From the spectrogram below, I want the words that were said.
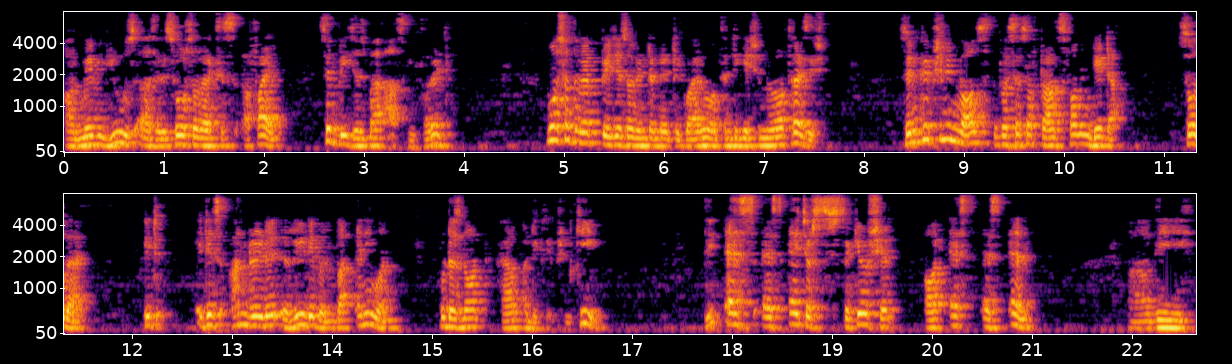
or may be used as a resource or access a file simply just by asking for it. Most of the web pages on internet require authentication or authorization. So encryption involves the process of transforming data so that it, it is unreadable by anyone who does not have a decryption key. The SSH or secure shell or SSL, uh, the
